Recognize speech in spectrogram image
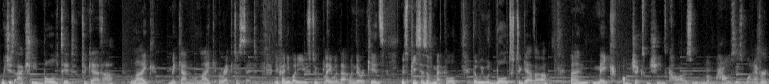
which is actually bolted together like Meccano, like Erector set. If anybody used to play with that when they were kids, it was pieces of metal that we would bolt together and make objects, machines, cars, houses, whatever.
